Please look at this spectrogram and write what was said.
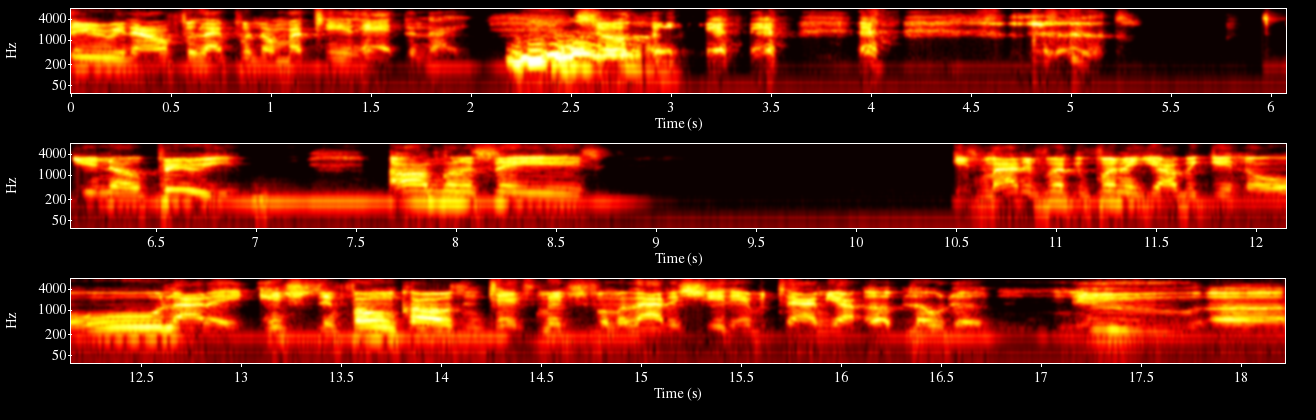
theory and I don't feel like putting on my tin hat tonight. So, you know, period. All I'm gonna say is, it's mighty fucking funny. Y'all be getting a whole lot of interesting phone calls and text messages from a lot of shit every time y'all upload a new uh,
